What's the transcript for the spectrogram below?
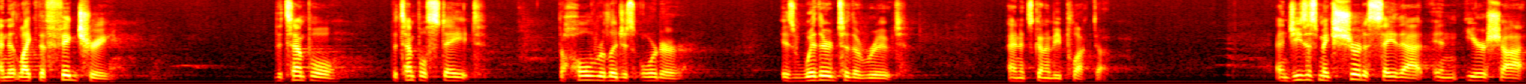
And that, like the fig tree the temple, the temple state, the whole religious order is withered to the root and it's going to be plucked up. And Jesus makes sure to say that in earshot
